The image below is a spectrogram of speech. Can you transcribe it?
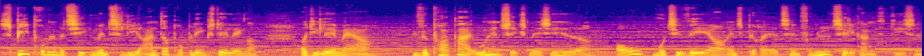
spildproblematikken, men til lige andre problemstillinger og dilemmaer vi vil påpege uhensigtsmæssigheder og motivere og inspirere til en fornyet tilgang til disse.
